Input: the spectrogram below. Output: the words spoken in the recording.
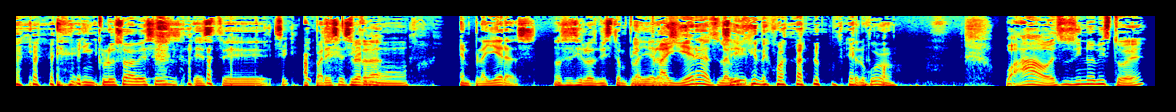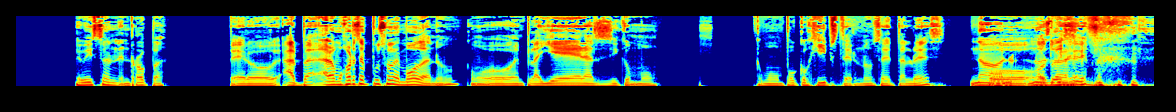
incluso a veces, este... Sí. Aparece así como en playeras. No sé si lo has visto en En playeras. playeras, la Sí. Virgen de Guadalupe. Te lo juro. Wow, eso sí no he visto, ¿eh? He visto en, en ropa. Pero a, a lo mejor se puso de moda, ¿no? Como en playeras, así como... Como un poco hipster, no sé, tal vez. No, O- no, no es la-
